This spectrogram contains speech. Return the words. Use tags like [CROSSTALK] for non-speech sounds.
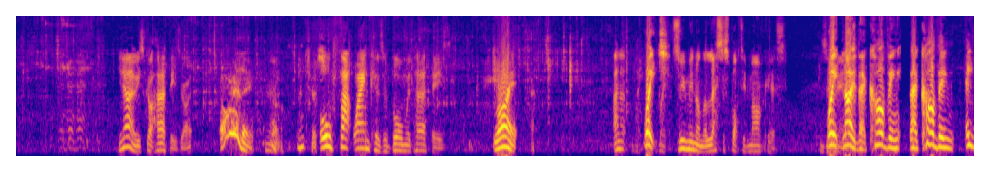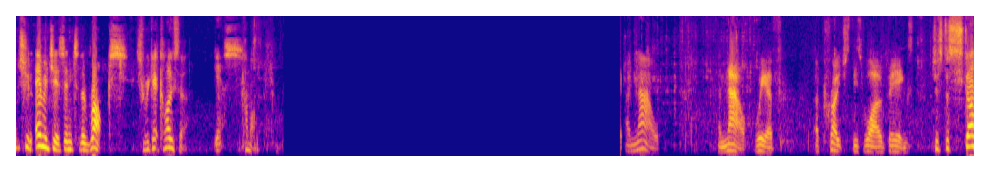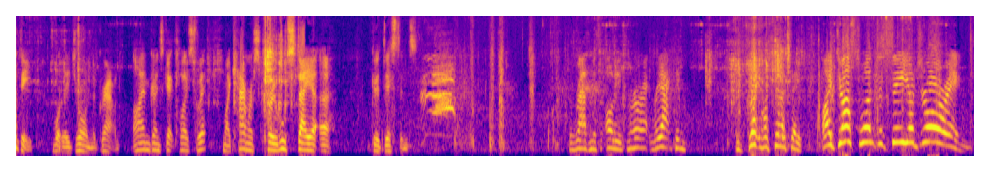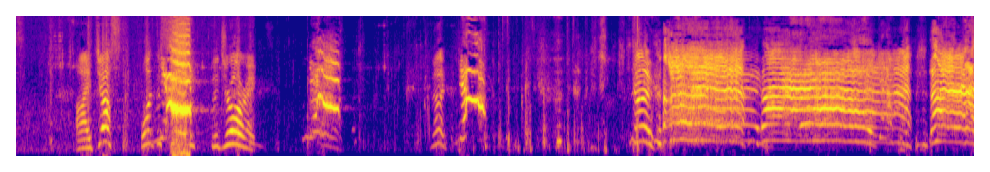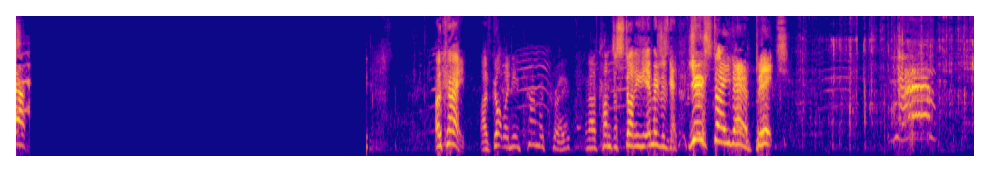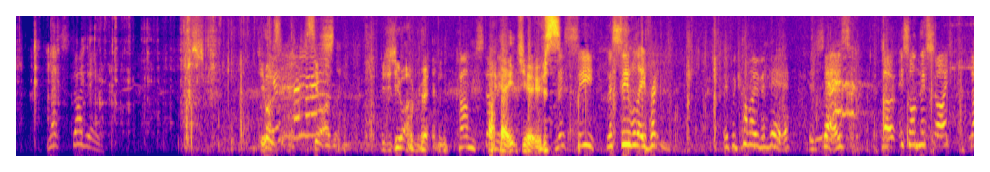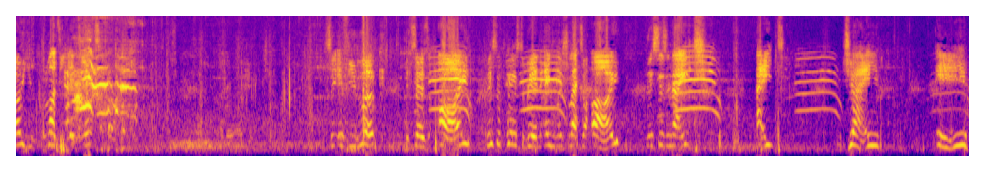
You know he's got herpes, right? Oh, really? Yeah. Oh, interesting. All fat wankers are born with herpes. Right. And uh, Wait. zoom in on the lesser spotted Marcus. Zoom Wait, in. no, they're carving they're carving ancient images into the rocks. Should we get closer? Yes. Come on. And now, and now we have approached these wild beings just to study what they draw on the ground. I'm going to get close to it. My camera's crew will stay at a good distance. The ravenous Ollie is re- reacting with great hostility. I just want to see your drawings. I just want to see the drawings. No. No. No. Ah! Okay, I've got my new camera crew and I've come to study the images again. You stay there, bitch! Let's study. Do you want to see, see what I've written? Did you see what I've written? Come study. I study. hate Jews. Let's see. Let's see what they've written. If we come over here, it says. No, it's on this side. No, you bloody idiot. See, if you look, it says I. This appears to be an English letter I. This is an H. Eight. J. E.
